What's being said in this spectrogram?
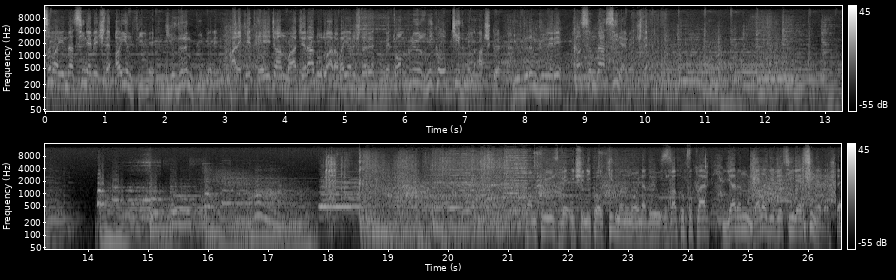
Kasım ayında Sine 5'te Ayın filmi Yıldırım Günleri. Hareket, heyecan, macera dolu araba yarışları ve Tom Cruise, Nicole Kidman aşkı. Yıldırım Günleri Kasım'da Sine 5'te. Eşi Nicole Kidman'ın oynadığı Uzak Ufuklar yarın gala gecesiyle Sinebeş'te.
